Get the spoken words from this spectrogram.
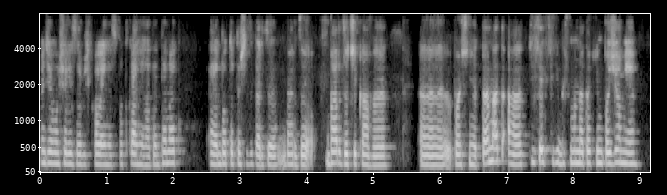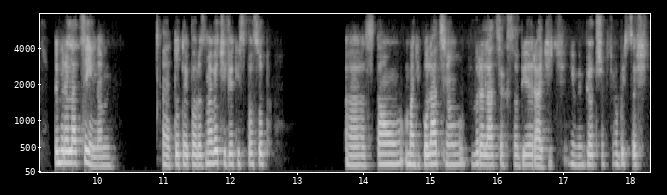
będziemy musieli zrobić kolejne spotkanie na ten temat, E, bo to też jest bardzo, bardzo, bardzo ciekawy e, właśnie temat, a dzisiaj chcielibyśmy na takim poziomie tym relacyjnym e, tutaj porozmawiać i w jaki sposób z tą manipulacją w relacjach sobie radzić. Nie wiem, Piotrze, chciałbyś coś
